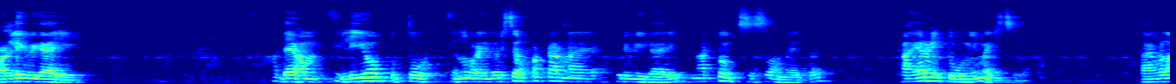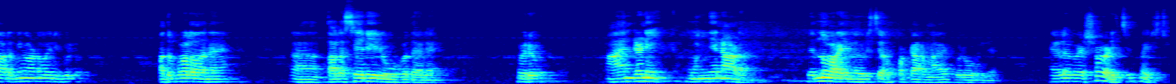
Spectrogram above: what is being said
പള്ളി വികാരി അദ്ദേഹം ലിയോ പുത്തൂർ എന്ന് പറയുന്ന ഒരു ചെറുപ്പക്കാരനായ ഒരു വികാരി നട്ടുച്ച സമയത്ത് കയറിൽ തൂങ്ങി മരിച്ചത്. താങ്കൾ അറിഞ്ഞു കാണുമായിരിക്കുമല്ലോ അതുപോലെ തന്നെ തലശ്ശേരി രൂപതയിലെ ഒരു ആന്റണി മുഞ്ഞനാട് എന്ന് പറയുന്ന ഒരു ചെറുപ്പക്കാരനായ പുരോഹിതൻ. അയാൾ വിഷമടിച്ച് മരിച്ചു.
